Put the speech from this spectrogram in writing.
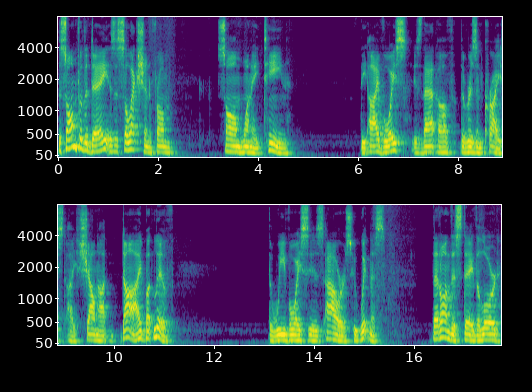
The psalm for the day is a selection from Psalm 118. The I voice is that of the risen Christ I shall not die, but live. The we voice is ours who witness that on this day the Lord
